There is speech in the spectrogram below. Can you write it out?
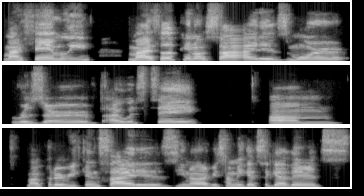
my family. My Filipino side is more reserved, I would say. Um, my Puerto Rican side is, you know, every time we get together, it's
